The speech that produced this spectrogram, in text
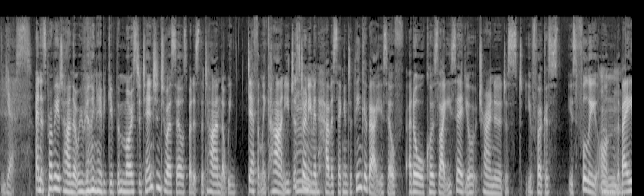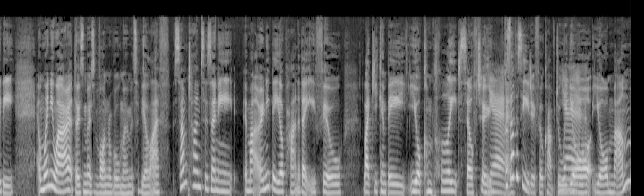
Yes. And it's probably a time that we really need to give the most attention to ourselves, but it's the time that we definitely can't. You just don't even have a second to think about yourself at all because, like you said, you're trying to just, your focus is fully on the baby. And when you are at those most vulnerable moments of your life, sometimes there's only, it might only be your partner that you feel like you can be your complete self to. Yeah. Because obviously you do feel comfortable Yeah. with your, your mum,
